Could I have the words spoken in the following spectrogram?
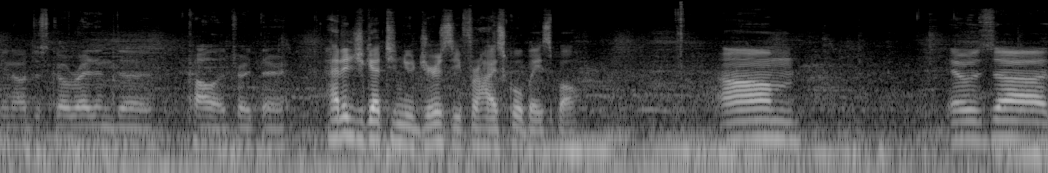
you know just go right into college right there. How did you get to New Jersey for high school baseball? Um, it was uh,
